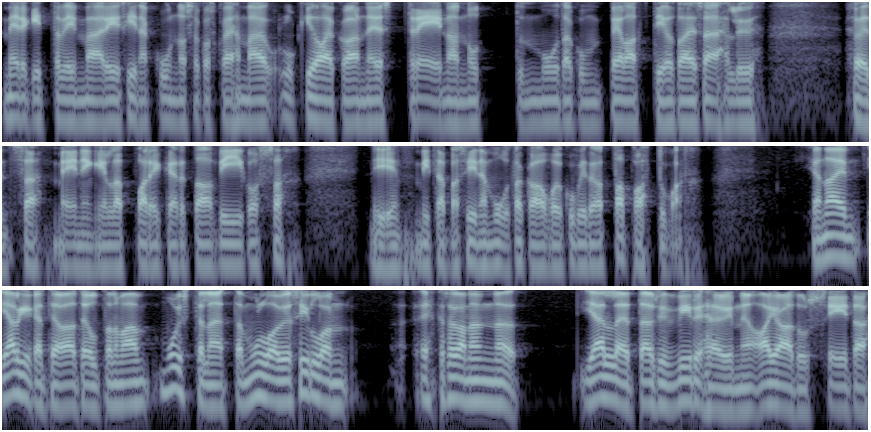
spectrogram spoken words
merkittäviin määriin siinä kunnossa, koska eihän mä lukioaikaan edes treenannut muuta kuin pelattiin jotain sählyä höntsä meiningillä pari kertaa viikossa, niin mitäpä siinä muutakaan voi kuvitella tapahtuvan. Ja näin jälkikäteen ajateltuna mä muistelen, että mulla oli silloin ehkä sellainen jälleen täysin virheellinen ajatus siitä,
